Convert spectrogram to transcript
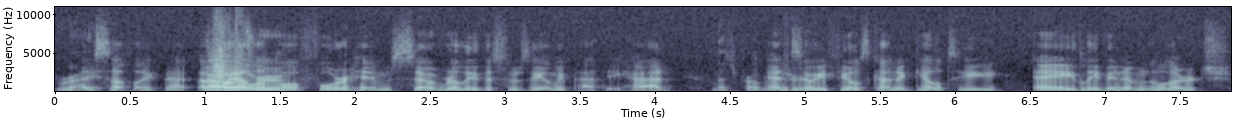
Right. and stuff like that Oh, available for him. So really, this was the only path he had, That's probably and true. so he feels kind of guilty. A, leaving him in the lurch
